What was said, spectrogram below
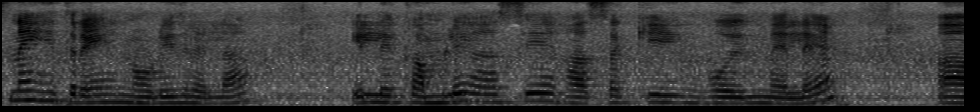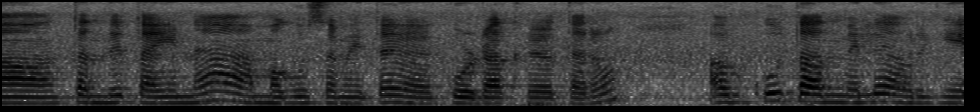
ಸ್ನೇಹಿತರೆ, ನೋಡಿದ್ರಲ್ಲ? ಇಲ್ಲಿ ಕಂಬಳಿ ಹಾಸಿ ಹಾಸಕ್ಕೆ ಹೋದ್ಮೇಲೆ ತಂದೆ ತಾಯಿನ ಮಗು ಸಮೇತ ಕೂಡಕ್ಕೆ ಹೇಳ್ತಾರೆ? ಅವ್ರು ಕೂತಾದ್ಮೇಲೆ ಅವರಿಗೆ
